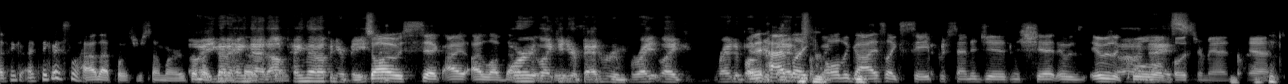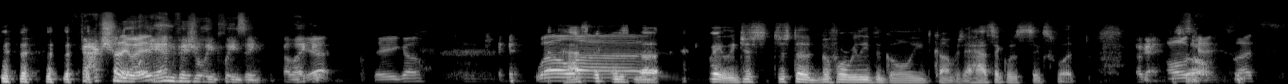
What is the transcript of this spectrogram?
I think I think I still have that poster somewhere. It's Oh, you gotta hang that up. so- Hang that up in your basement. So. I was sick. I I love that. or poster. like in your bedroom, right? Like right above and it had like all the guys like save percentages and shit. It was it was a Oh, cool nice. little poster, man. Yeah, factual Anyways. and visually pleasing. I like yeah. it. There you go. Well, Hasek was, uh, uh, wait, we just just uh, before we leave the goalie conversation, Hasek was six foot. Okay. oh, So okay, so that's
